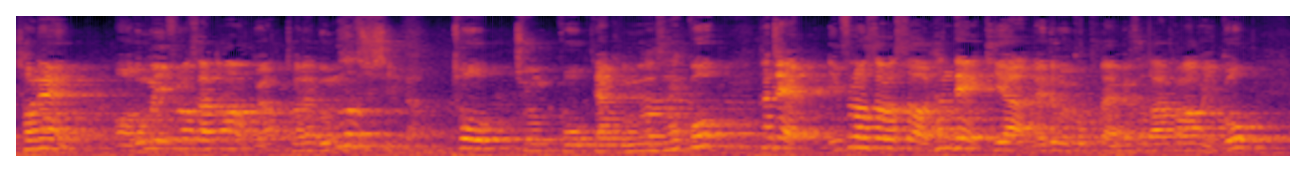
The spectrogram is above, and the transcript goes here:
저는 어, 농구 인플루언서 활동하고 있고요. 저는 농구선수 출신입니다. 초, 중, 고 대학 농구선수 했고 현재 인플루언서로서 현대, 기아, 레드불, 고프로 엠베서도 활동하고 있고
